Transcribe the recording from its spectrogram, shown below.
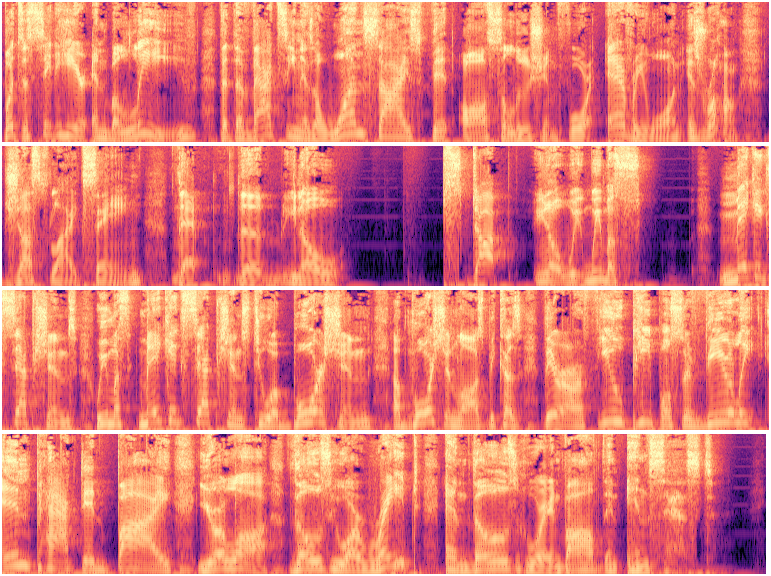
But to sit here and believe that the vaccine is a one size fit all solution for everyone is wrong. Just like saying that the, you know, stop, you know, we, we must make exceptions. We must make exceptions to abortion, abortion laws because there are a few people severely impacted by your law. Those who are raped and those who are involved in incest.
